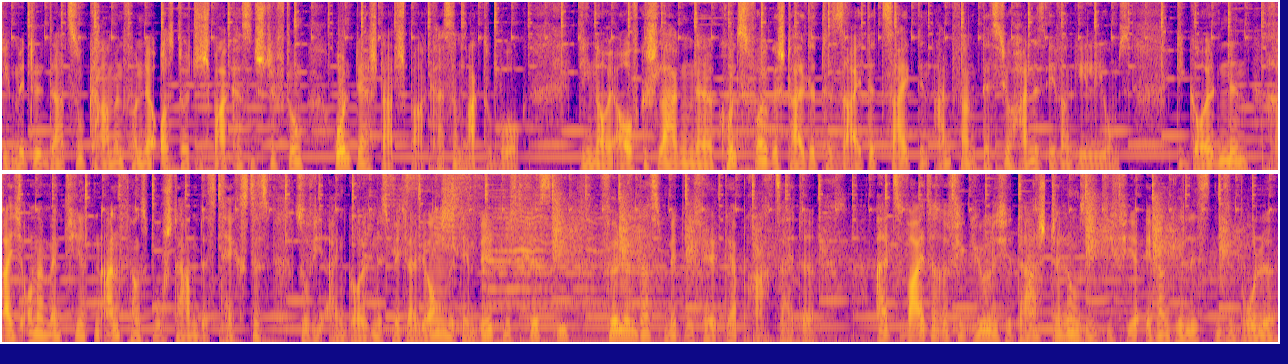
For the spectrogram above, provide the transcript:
Die Mittel dazu kamen von der Ostdeutschen Sparkassenstiftung und der Stadtsparkasse Magdeburg. Die neu aufgeschlagene, kunstvoll gestaltete Seite zeigt den Anfang des Johannesevangeliums. Die goldenen, reich ornamentierten Anfangsbuchstaben des Textes sowie ein goldenes Medaillon mit dem Bildnis Christi füllen das Mittelfeld der Prachtseite. Als weitere figürliche Darstellung sind die vier Evangelistensymbole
